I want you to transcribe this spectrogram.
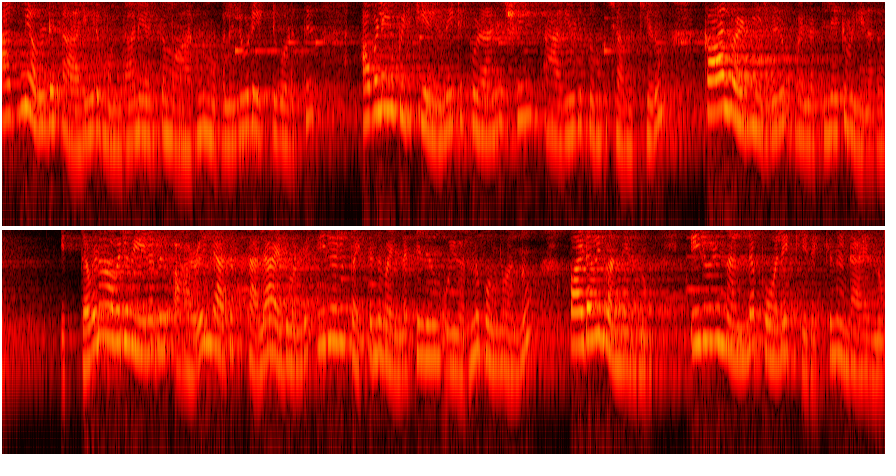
അഗ്നി അവളുടെ സാരിയുടെ മുന്താണി എടുത്ത് മാറിന് മുകളിലൂടെ ഇട്ടുകൊടുത്ത് അവളെയും പിടിച്ച് എഴുന്നേറ്റപ്പോഴാണ് ശ്രീ സാരിയുടെ തുമ്പ് ചവിട്ടിയതും കാൽ വഴുതി ഇരുവരും വെള്ളത്തിലേക്ക് വീണതും. ഇത്തവണ അവർ വീണത് ആഴമില്ലാത്ത സ്ഥലമായതുകൊണ്ട് ഇരുവരും പെട്ടെന്ന് വെള്ളത്തിൽ നിന്നും ഉയർന്നു പൊങ്ങി വന്നു. പടവിൽ വന്നിരുന്നു. ഇരുവരും നല്ല പോലെ കിതയ്ക്കുന്നുണ്ടായിരുന്നു.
